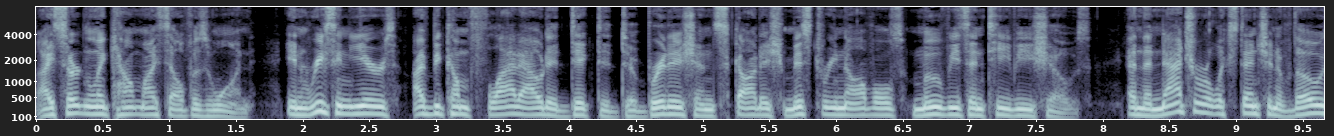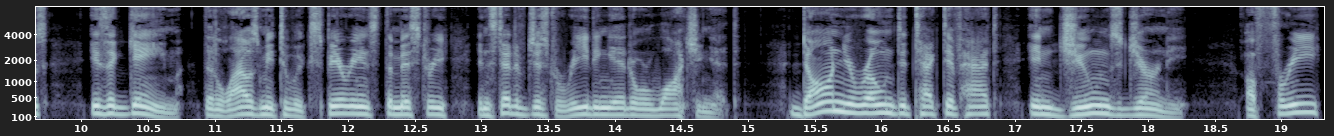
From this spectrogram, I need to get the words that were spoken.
I certainly count myself as one. In recent years, I've become flat out addicted to British and Scottish mystery novels, movies, and TV shows. And the natural extension of those is a game that allows me to experience the mystery instead of just reading it or watching it. Don your own detective hat in June's Journey, a free,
